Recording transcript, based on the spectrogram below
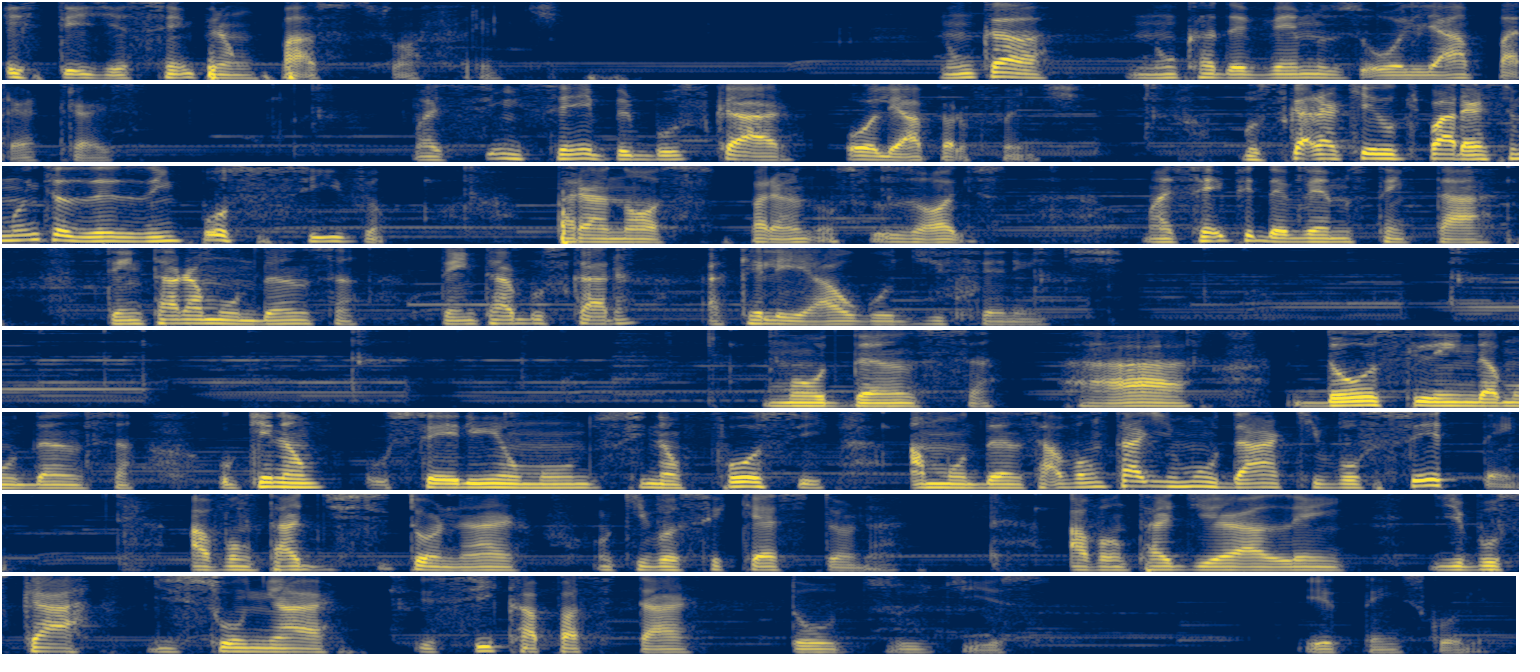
esteja sempre a um passo à frente. Nunca, nunca devemos olhar para trás, mas sim sempre buscar olhar para frente. Buscar aquilo que parece muitas vezes impossível para nós, para nossos olhos, mas sempre devemos tentar, tentar a mudança, tentar buscar aquele algo diferente. Mudança. Ah, doce linda mudança. O que não seria o um mundo se não fosse a mudança, a vontade de mudar que você tem, a vontade de se tornar o que você quer se tornar, a vontade de ir além, de buscar, de sonhar, de se capacitar todos os dias. Eu tenho escolha.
